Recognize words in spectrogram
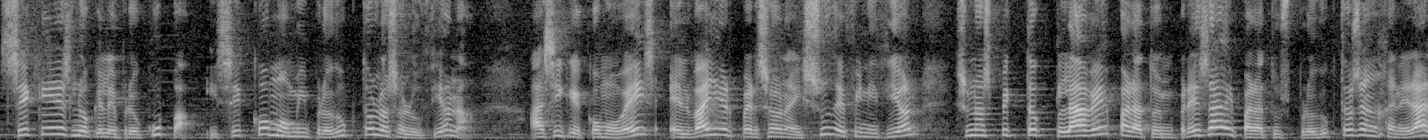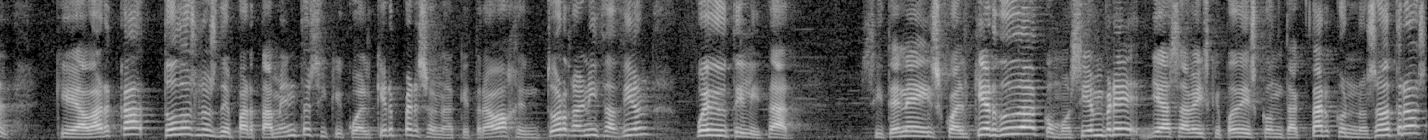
sé qué es lo que le preocupa y sé cómo mi producto lo soluciona. Así que, como veis, el buyer persona y su definición es un aspecto clave para tu empresa y para tus productos en general, que abarca todos los departamentos y que cualquier persona que trabaje en tu organización puede utilizar. Si tenéis cualquier duda, como siempre, ya sabéis que podéis contactar con nosotros,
